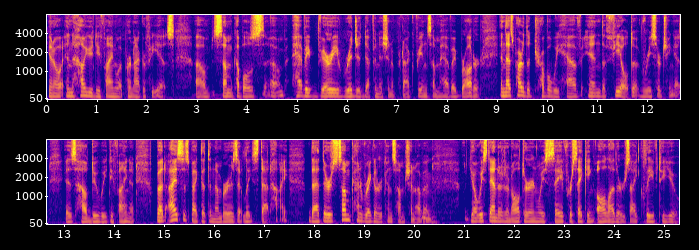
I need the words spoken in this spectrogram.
You know, and how you define what pornography is. Um, some couples um, have a very rigid definition of pornography, and some have a broader. And that's part of the trouble we have in the field of researching it is how do we define it. But I suspect that the number is at least that high, that there's some kind of regular consumption of it. Mm. You know, we stand at an altar and we say, Forsaking all others, I cleave to you.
